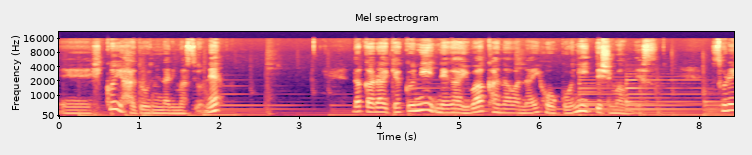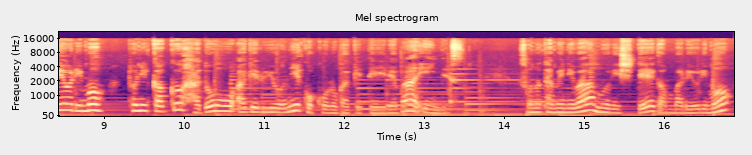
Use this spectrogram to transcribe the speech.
えー、低い波動になりますよね。だから逆に願いは叶わない方向に行ってしまうんです。それよりもとにかく波動を上げるように心がけていればいいんです。そのためには無理して頑張るよりも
